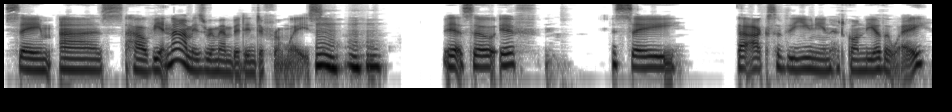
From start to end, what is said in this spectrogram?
same as how Vietnam is remembered in different ways. Mm, mhm. Yeah, so if, say, the acts of the Union had gone the other way,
